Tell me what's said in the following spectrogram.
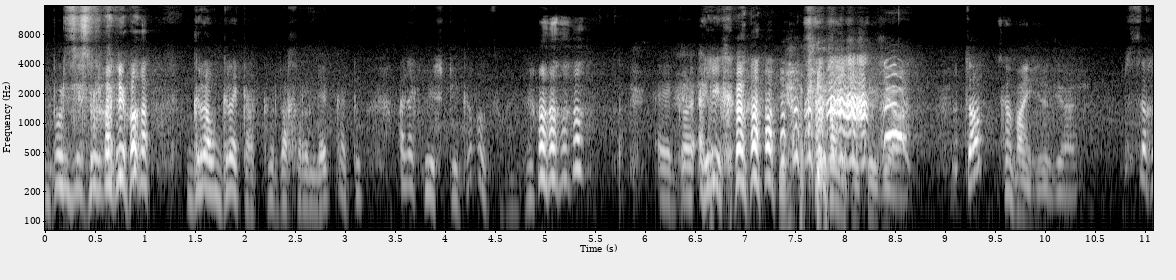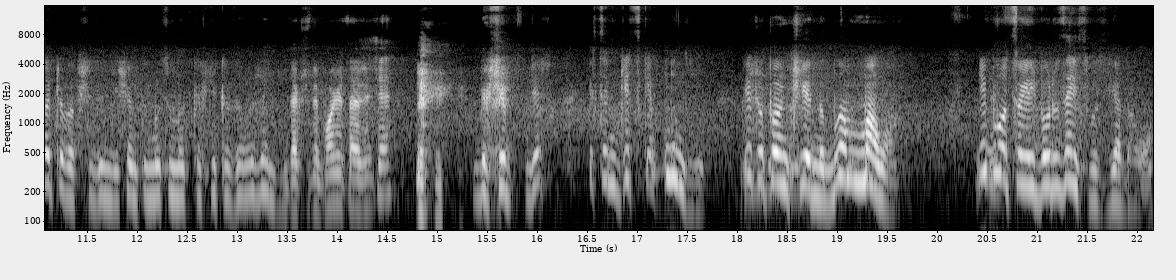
I policja sprowadziła, grał Greka, kurwa, chorągiewka tu. Ale jak mnie szpiegował, słuchaj. Ego, ego. Co? Skąd pani się tu wzięła? Z Sochaczewa w 78 od Kaśnika założeni. I tak przy tym powie całe życie? Się, wiesz, jestem dzieckiem Indii. Wiesz, opowiem ci jedno, byłam mała. Nie było co jeść, bo rodzeństwo zjadało.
